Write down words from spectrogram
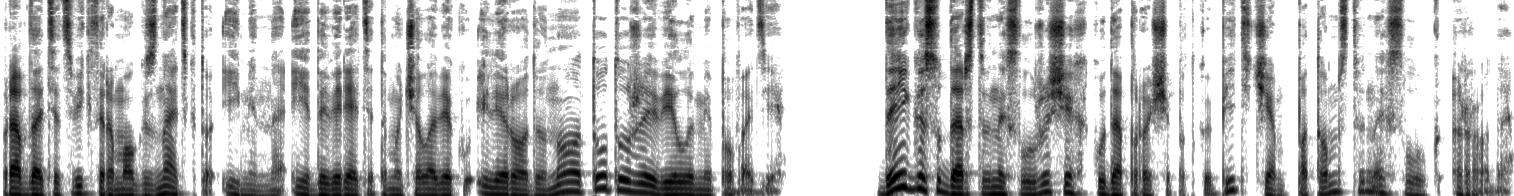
Правда, отец Виктора мог знать, кто именно, и доверять этому человеку или роду, но тут уже вилами по воде. Да и государственных служащих куда проще подкупить, чем потомственных слуг рода.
